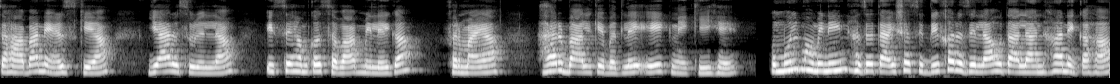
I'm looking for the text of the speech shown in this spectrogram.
صحابہ نے عرض کیا، یا رسول اللہ، اس سے ہم کو ثواب ملے گا۔ فرمایا، ہر بال کے بدلے ایک نیکی ہے۔ ام المومنین حضرت عائشہ صدیقہ رضی اللہ تعالیٰ عنہ نے کہا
